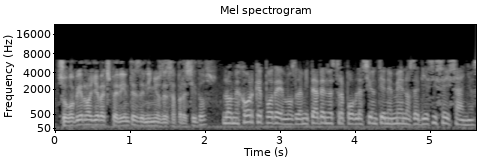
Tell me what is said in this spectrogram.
¿Su gobierno lleva expedientes de niños desaparecidos? Lo mejor que podemos, la mitad de nuestra población tiene menos de 16 años.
